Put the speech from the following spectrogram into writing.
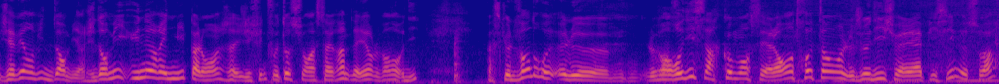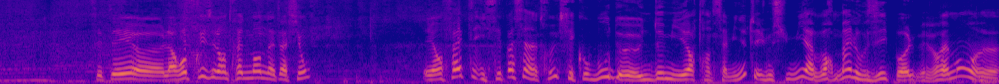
j'avais envie de dormir. J'ai dormi une heure et demie, pas loin. J'ai fait une photo sur Instagram d'ailleurs le vendredi. Parce que le, le, vendredi, ça a recommencé. Alors, entre-temps, le jeudi, je suis allé à la piscine le soir. C'était euh, la reprise de l'entraînement de natation. Et en fait, il s'est passé un truc, c'est qu'au bout d'une demi-heure, 35 minutes, je me suis mis à avoir mal aux épaules. Mais vraiment, euh,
